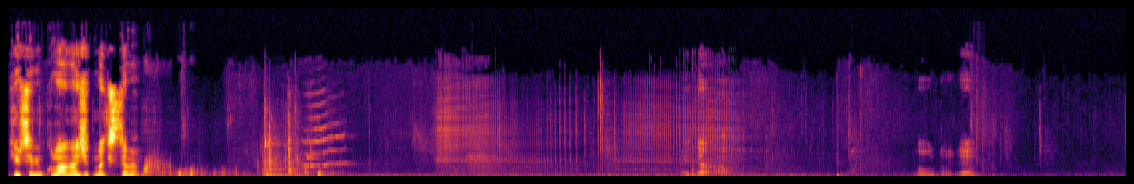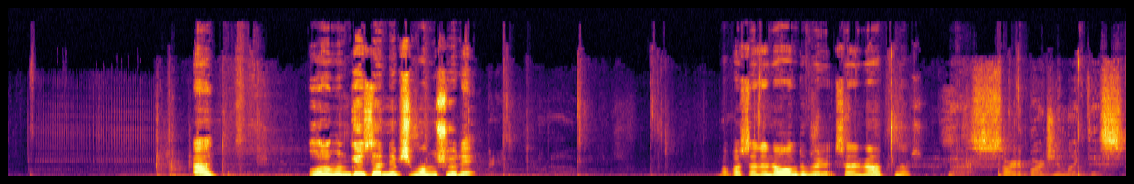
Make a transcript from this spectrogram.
Kimsenin kulağını acıtmak istemem. Hayda. Ne oldu öyle? Lan! Oğlumun gözleri ne biçim olmuş öyle? Baba sana ne oldu böyle? Sana ne yaptılar? Sorry to barge in like this.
